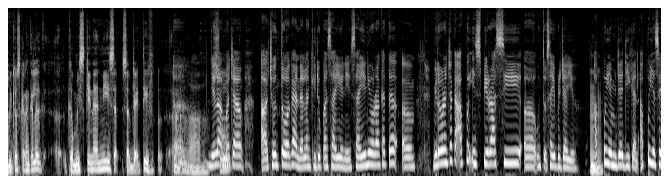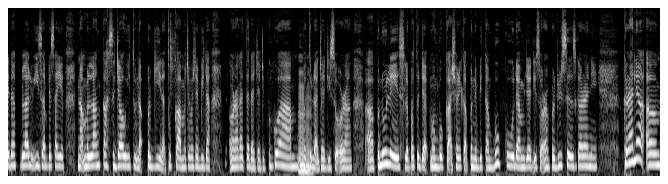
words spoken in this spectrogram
Because kadang-kadang uh, kemiskinan ni subjektif. Uh, uh, yelah so, macam uh, contoh kan dalam kehidupan saya ni. Saya ni orang kata um, bila orang cakap apa inspirasi uh, untuk saya berjaya? Mm-hmm. Apa yang menjadikan Apa yang saya dah lalui Sampai saya nak melangkah sejauh itu Nak pergi Nak tukar macam-macam bidang Orang kata dah jadi peguam mm-hmm. Lepas tu mhm. nak jadi seorang uh, Penulis Lepas tu membuka syarikat penerbitan buku Dan menjadi seorang producer sekarang ni Kerana um,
